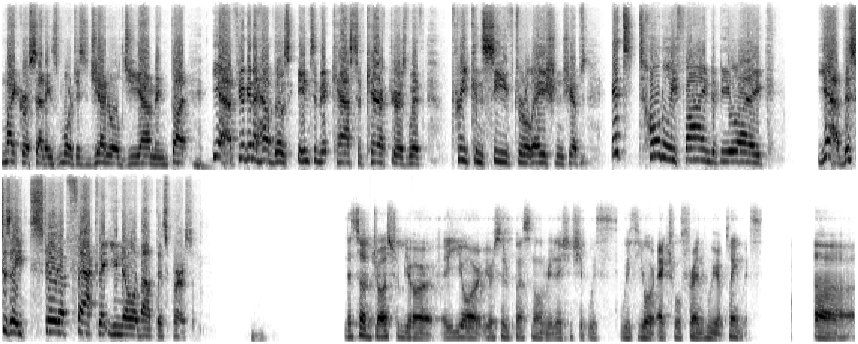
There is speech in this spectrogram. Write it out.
micro settings, more just general GMing. But yeah, if you're gonna have those intimate casts of characters with preconceived relationships, it's totally fine to be like, yeah, this is a straight up fact that you know about this person. that sort of draws from your your your sort of personal relationship with with your actual friend who you're playing with uh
